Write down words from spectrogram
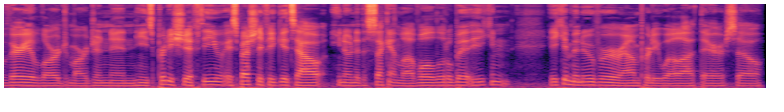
very large margin, and he's pretty shifty, especially if he gets out, you know, into the second level a little bit. He can he can maneuver around pretty well out there. So,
